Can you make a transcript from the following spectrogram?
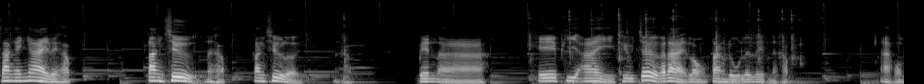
สร้างง่าย ๆเลยครับ ตั้งชื่อนะครับ ตั้งชื่อเลยนะครับ เป็นอ่า API Future ก็ได้ลองตั้งดูเล่นๆนะครับอ่าผม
